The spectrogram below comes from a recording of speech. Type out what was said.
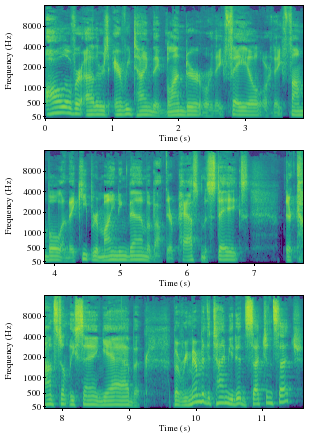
all over others every time they blunder or they fail or they fumble and they keep reminding them about their past mistakes? They're constantly saying, yeah, but but remember the time you did such and such?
